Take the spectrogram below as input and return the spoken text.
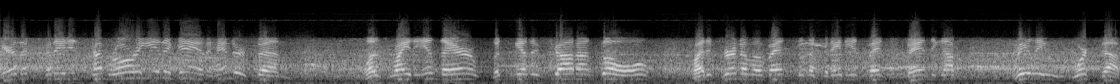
Here the Canadians come roaring in again. Henderson was right in there, couldn't a shot on goal. By the turn of events, and the Canadian bench standing up, really worked up.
